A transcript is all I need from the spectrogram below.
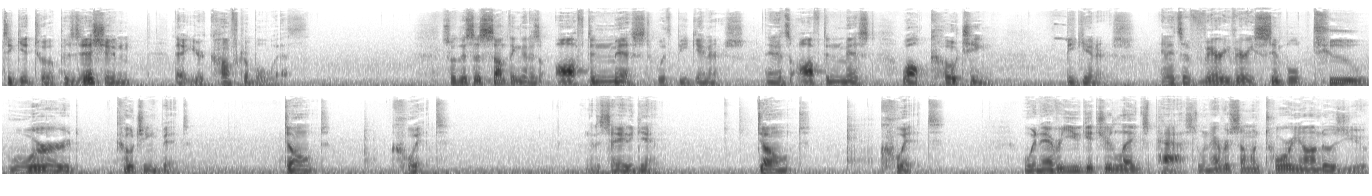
to get to a position that you're comfortable with? So this is something that is often missed with beginners and it's often missed while coaching beginners. And it's a very very simple two word coaching bit don't quit. I'm going to say it again. Don't quit. whenever you get your legs passed, whenever someone toreandos you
